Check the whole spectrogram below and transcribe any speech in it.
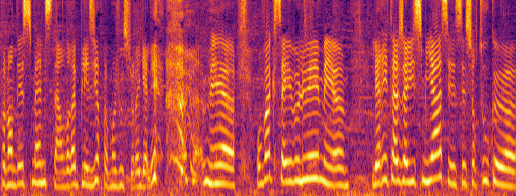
pendant des semaines. C'était un vrai plaisir. Enfin, moi, je me suis régalée. mais euh, on voit que ça a évolué. Mais euh, l'héritage d'Alice Mia, c'est surtout qu'il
